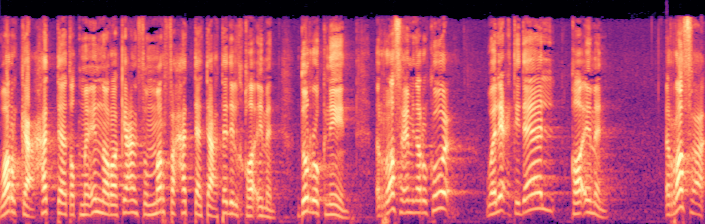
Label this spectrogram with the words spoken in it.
واركع حتى تطمئن راكعا ثم ارفع حتى تعتدل قائما. دول ركنين. الرفع من الركوع والاعتدال قائما. الرفع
